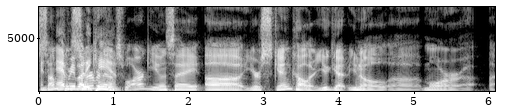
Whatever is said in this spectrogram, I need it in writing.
And Some everybody can. conservatives will argue and say, uh, "Your skin color, you get, you know, uh, more uh,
